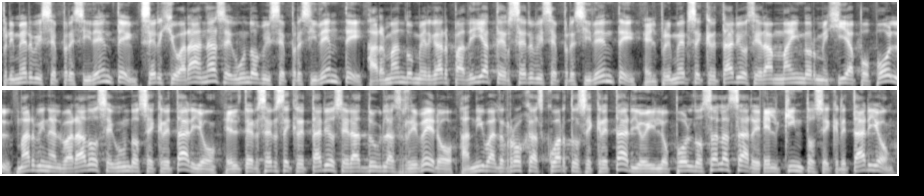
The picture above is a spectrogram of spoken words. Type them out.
primer vicepresidente. Sergio Arana, segundo vicepresidente. Armando Melgar Padilla, tercer vicepresidente. El primer secretario será Maynor Mejía Popol. Marvin Alvarado, segundo secretario. El tercer secretario será Douglas Rivero. Aníbal Rojas, cuarto secretario. Y Leopoldo Salazar, el quinto secretario.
